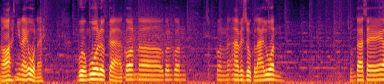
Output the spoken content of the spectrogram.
Đó, như này ổn này Vừa mua được cả con uh, con con con Avenger Clyde luôn Chúng ta sẽ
